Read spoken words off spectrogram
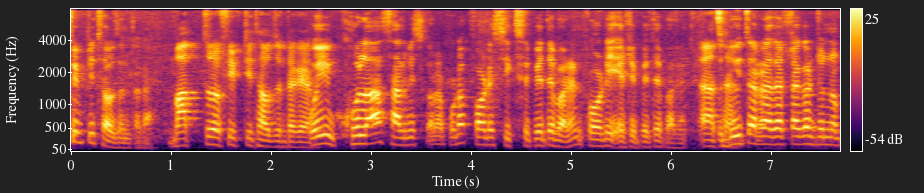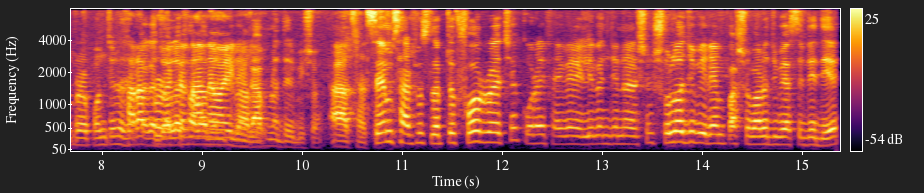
ফিফটি থাউজেন্ড টাকায়। মাত্র ফিফটি থাউজেন্ড টাকা ওই খোলা সার্ভিস করার প্রোডাক্ট ফর্টি সিক্সে পেতে পারেন ফর্টি এইটে পেতে পারেন। আচ্ছা। তো দুই চার হাজার টাকার জন্য আপনারা পঞ্চাশ হাজার খারাপ টাকা জলে ফেলাবেন আপনাদের বিষয়। আচ্ছা। সেম সার্ফেস ল্যাপটপ ফোর রয়েছে কোরাই ফাইভের ইলেভেন জেনারেশন ষোলো জিবি র্যাম পাঁচশো বারো জিবি অ্যাসিডি দিয়ে।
